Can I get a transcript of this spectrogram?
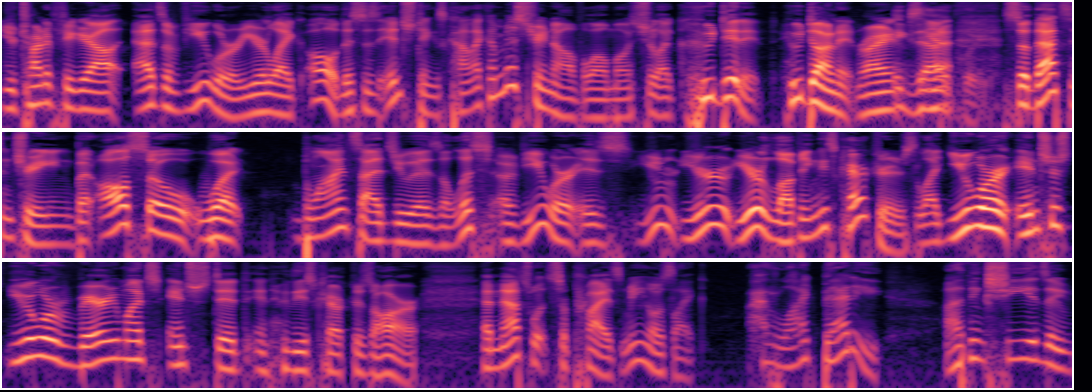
you're trying to figure out as a viewer. You're like, oh, this is interesting. It's kind of like a mystery novel almost. You're like, who did it? Who done it? Right? Yeah. Exactly. So that's intriguing, but also what blindsides you as a list a viewer is you you're you're loving these characters. Like you were interest you were very much interested in who these characters are. And that's what surprised me. I was like, I like Betty. I think she is a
